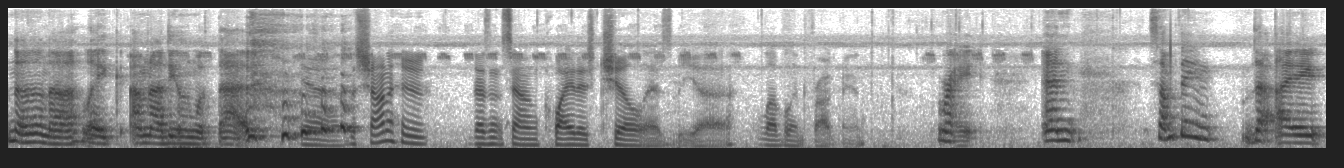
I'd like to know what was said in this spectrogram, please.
no, no, no. Like, I'm not dealing with that. Yeah, the Shaunahook doesn't sound quite as chill as the uh, Loveland Frogman. right. And something that I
